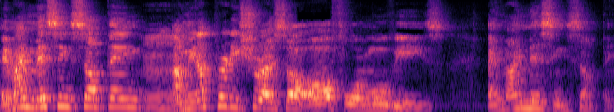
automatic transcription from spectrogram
am I missing something? Mhm. I mean, I'm pretty sure I saw all four movies. Am I missing something?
